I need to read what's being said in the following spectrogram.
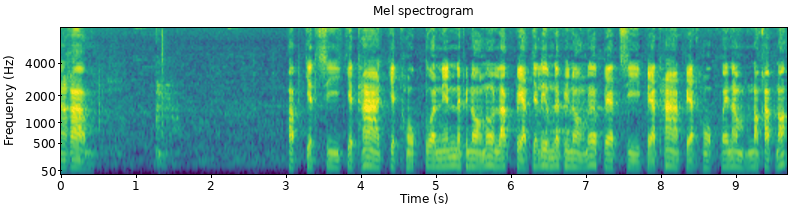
นะครับ ครับเจ็ดสี่เจ็ดห้าเจ็ดหกตัวเน้นนะพี่น้องเนาะรักแปดจะลืมนะพี่น้องเนาะแปดสี่แปดห้าแปดหกไว้นำเนาะครับเนาะ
